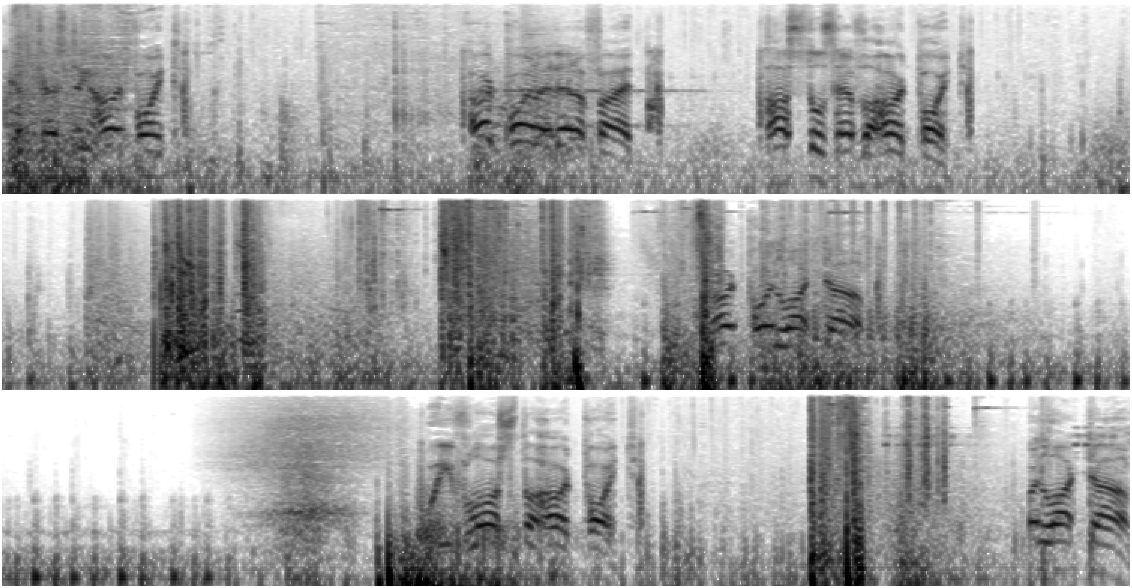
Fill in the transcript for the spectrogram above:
Contesting hard point. Hard point identified. Hostiles have the hard point. Hard point locked down. We've lost the hard point. Point locked down.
